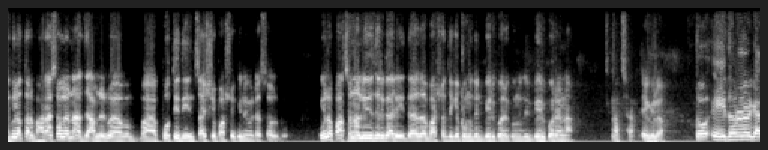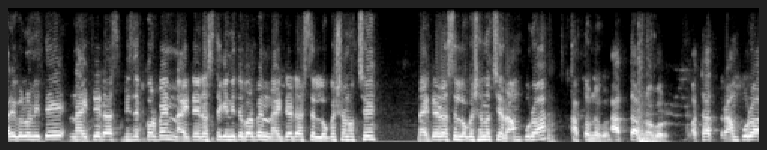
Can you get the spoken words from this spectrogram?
এগুলো তো আর ভাড়া চলে না যে আপনার আহ, প্রতিদিন চারশো পাঁচশো কিলোমিটার চলবে। এগুলো পার্সোনাল ইউজের গাড়ি দেখা যায় বাসা থেকে কোনোদিন বের করে কোনোদিন বের করে না। আচ্ছা এগুলো। তো এই ধরনের গাড়িগুলো নিতে নাইট রাইডার্স ভিজিট করবেন নাইট রাইডার্স থেকে নিতে পারবেন। নাইট রাইডার্সের লোকেশন হচ্ছে নাইট রাইডার্সের লোকেশন হচ্ছে রামপুরা আফতাবনগর। আফতাবনগর। অর্থাৎ রামপুরা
